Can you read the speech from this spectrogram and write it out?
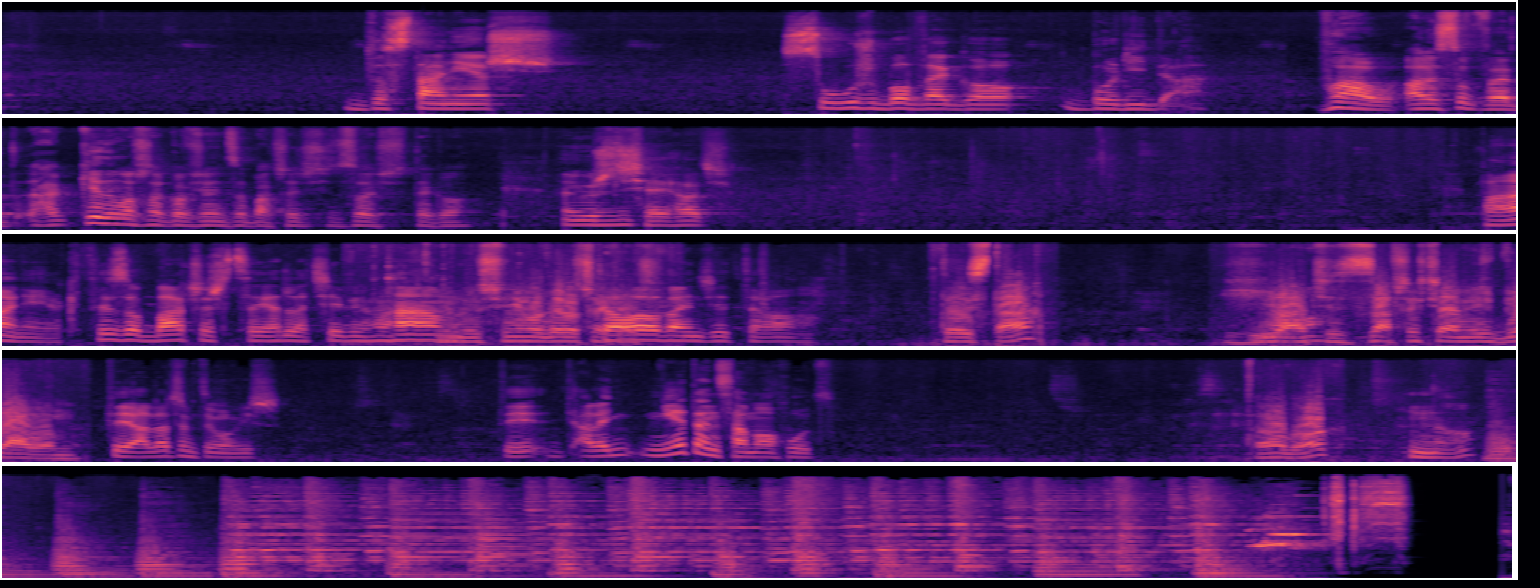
dostaniesz służbowego bolida. Wow, ale super. A kiedy można go wziąć, zobaczyć coś tego? No już dzisiaj, chodź. Panie, jak Ty zobaczysz, co ja dla Ciebie mam, Już się nie mogę to będzie to. To jest ta? Ja cię zawsze chciałem mieć białą. Ty, ale o czym Ty mówisz? Ty, ale nie ten samochód. To obok? No.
